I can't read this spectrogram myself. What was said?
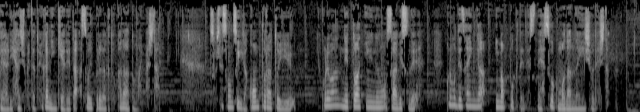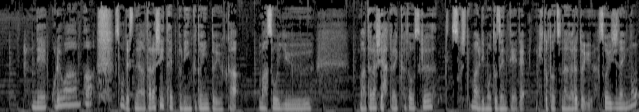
流行り始めたというか人気が出た、そういうプロダクトかなと思いました。そしてその次が Contra という、これはネットワーキングのサービスで、これもデザインが今っぽくてですね、すごくモダンな印象でした。で、これは、まあ、そうですね、新しいタイプの LinkedIn というか、まあそういう、まあ、新しい働き方をする、そしてまあリモート前提で人とつながるという、そういう時代の、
